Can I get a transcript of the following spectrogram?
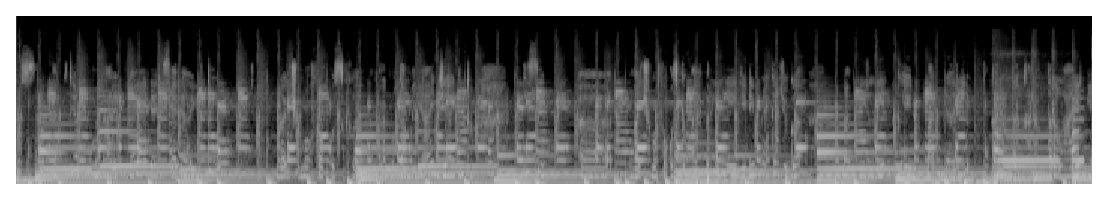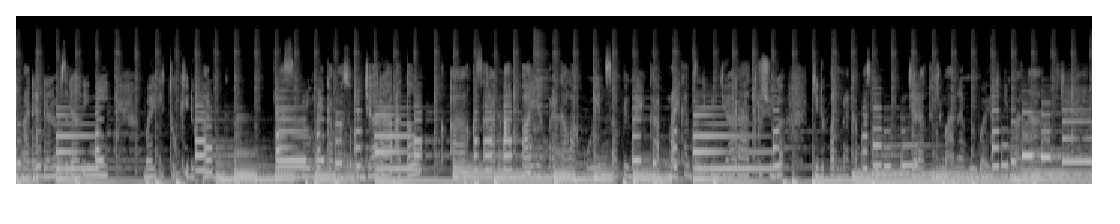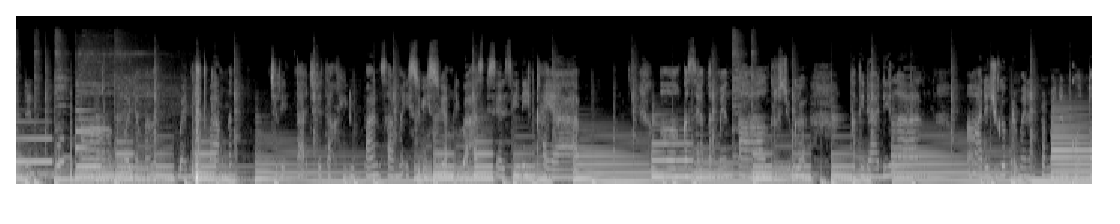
fokus tapi itu yang menariknya dari serial itu nggak cuma fokus ke peran utamanya aja gitu. Jadi sih eh, nggak uh, cuma fokus ke Piper ini. Jadi mereka juga nampilin kehidupan dari karakter-karakter lain yang ada dalam serial ini. Baik itu kehidupan pas sebelum mereka masuk penjara isu-isu yang dibahas di series ini kayak uh, kesehatan mental terus juga ketidakadilan uh, ada juga permainan-permainan kota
